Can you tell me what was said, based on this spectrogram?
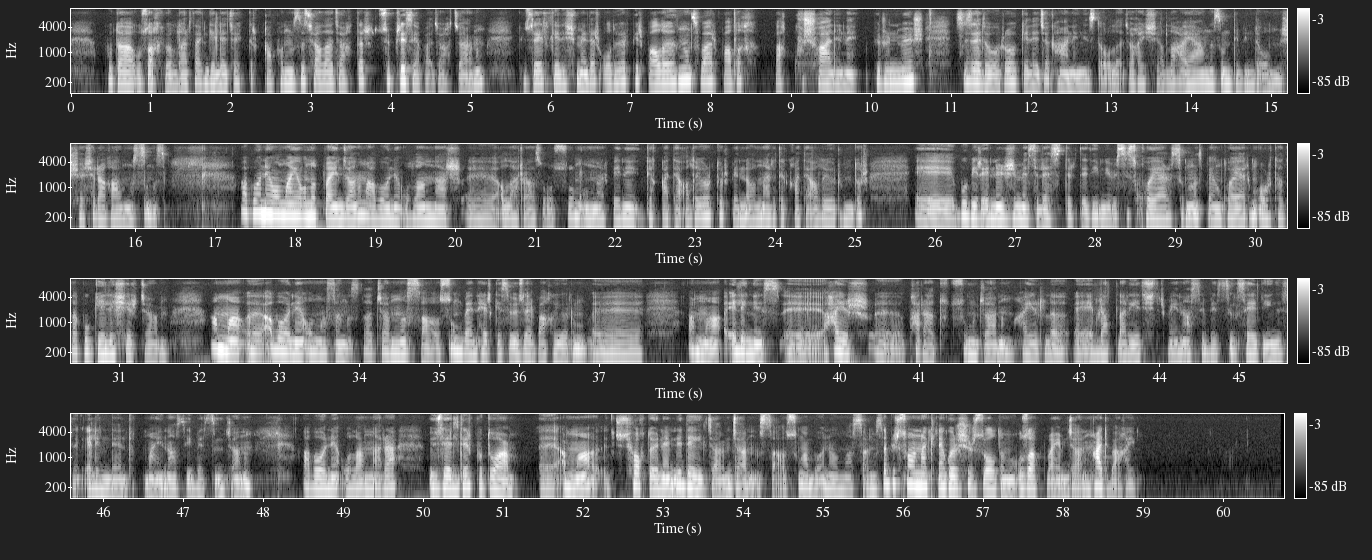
Bu da uzak yollardan gelecektir. Kapınızı çalacaktır. Sürpriz yapacak canım. Güzel gelişmeler oluyor. Bir balığınız var. Balık bak kuş haline bürünmüş. Size doğru gelecek hanenizde olacak inşallah. Ayağınızın dibinde olmuş. Şaşıra kalmışsınız. Abone olmayı unutmayın canım. Abone olanlar e, Allah razı olsun. Onlar beni dikkate alıyordur. Ben de onları dikkate alıyorumdur. E, bu bir enerji meselesidir dediğim gibi. Siz koyarsınız ben koyarım. Ortada bu gelişir canım. Ama e, abone olmasanız da canınız sağ olsun. Ben herkese özel bakıyorum. Eee ama eliniz e, hayır e, para tutsun canım. Hayırlı e, evlatlar yetiştirmeyi nasip etsin. Sevdiğinizin elinden tutmayı nasip etsin canım. Abone olanlara özeldir bu duam. E, ama çok da önemli değil canım. Canınız sağ olsun abone olmazsanız da. Bir sonrakine görüşürüz oldu mu? Uzatmayayım canım. Hadi bakayım.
